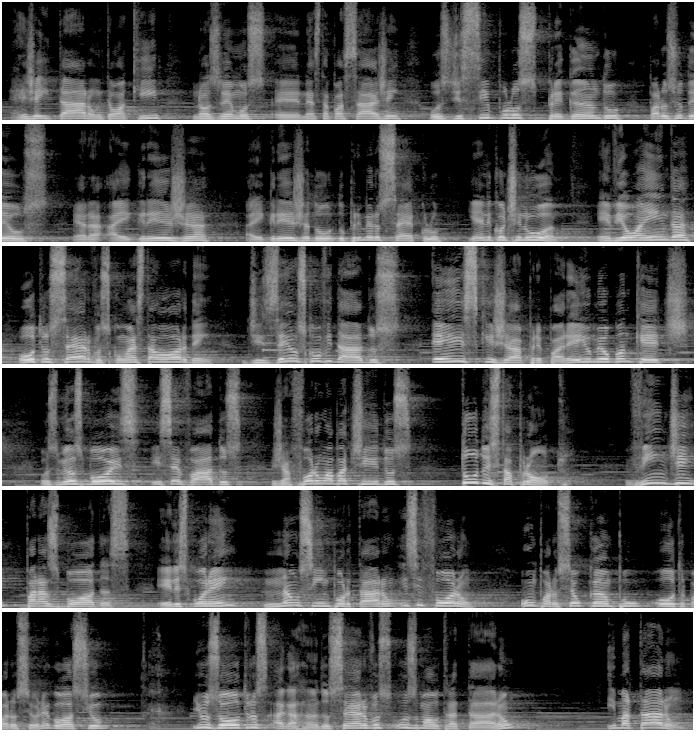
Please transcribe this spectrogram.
rejeitaram. Então aqui nós vemos é, nesta passagem os discípulos pregando para os judeus, era a igreja, a igreja do, do primeiro século. E ele continua: enviou ainda outros servos com esta ordem: Dizei aos convidados: Eis que já preparei o meu banquete, os meus bois e cevados já foram abatidos, tudo está pronto. Vinde para as bodas. Eles, porém, não se importaram e se foram, um para o seu campo, outro para o seu negócio. E os outros, agarrando os servos, os maltrataram e mataram.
